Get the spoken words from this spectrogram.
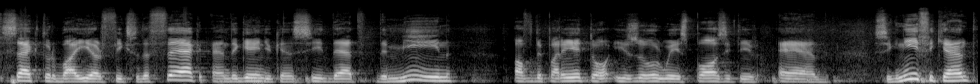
sector by year fixed effect. And again, you can see that the mean of the Pareto is always positive and significant.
